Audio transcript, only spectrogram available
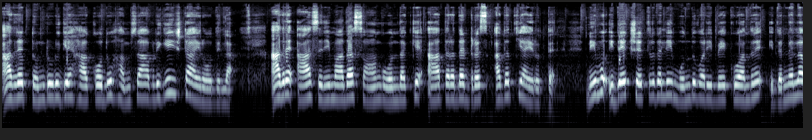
ಆದರೆ ತುಂಡುಡುಗೆ ಹಾಕೋದು ಹಂಸ ಅವರಿಗೆ ಇಷ್ಟ ಇರೋದಿಲ್ಲ. ಆದರೆ ಆ ಸಿನಿಮಾದ ಸಾಂಗ್ ಒಂದಕ್ಕೆ ಆ ಥರದ ಡ್ರೆಸ್ ಅಗತ್ಯ ಇರುತ್ತೆ. ನೀವು ಇದೇ ಕ್ಷೇತ್ರದಲ್ಲಿ ಮುಂದುವರಿಬೇಕು ಅಂದರೆ ಇದನ್ನೆಲ್ಲ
